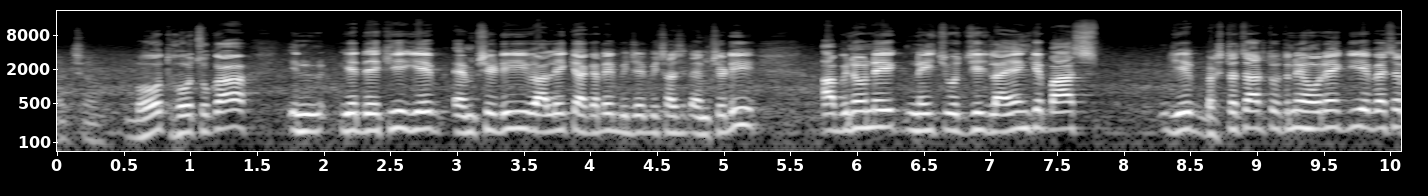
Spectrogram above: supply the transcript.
अच्छा। बहुत हो चुका इन ये देखिए ये एमसीडी वाले क्या कर रहे हैं बीजेपी शासित एमसीडी अब इन्होंने एक नई चीज़ है इनके पास ये भ्रष्टाचार तो इतने हो रहे हैं कि ये वैसे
